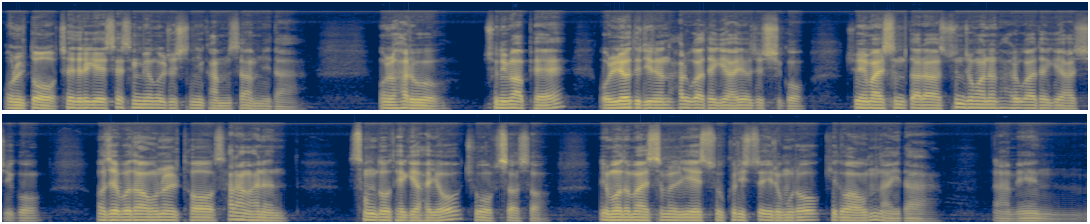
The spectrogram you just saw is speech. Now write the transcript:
오늘 또 저희들에게 새 생명을 주시니 감사합니다. 오늘 하루 주님 앞에 올려드리는 하루가 되게 하여 주시고 주의 말씀 따라 순종하는 하루가 되게 하시고 어제보다 오늘 더 사랑하는 성도 되게 하여 주옵소서. 이 모든 말씀을 예수 그리스도의 이름으로 기도하옵나이다. 아멘.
